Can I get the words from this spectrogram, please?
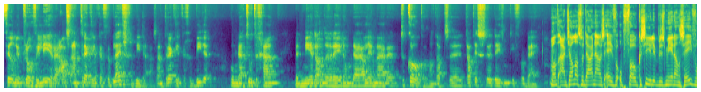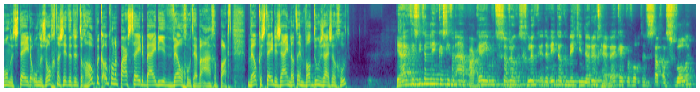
veel meer profileren als aantrekkelijke verblijfsgebieden, als aantrekkelijke gebieden om naartoe te gaan, met meer dan de reden om daar alleen maar uh, te kopen. Want dat, uh, dat is uh, definitief voorbij. Want Aart-Jan, als we daar nou eens even op focussen. Jullie hebben dus meer dan 700 steden onderzocht. Dan zitten er toch hoop ik ook wel een paar steden bij die het wel goed hebben aangepakt. Welke steden zijn dat en wat doen zij zo goed? Ja, het is niet alleen een kwestie van aanpak. Je moet soms ook het geluk, de wind ook een beetje in de rug hebben. Kijk bijvoorbeeld een stad als Zwolle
